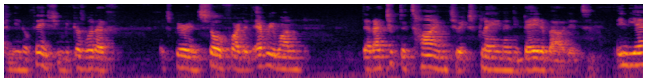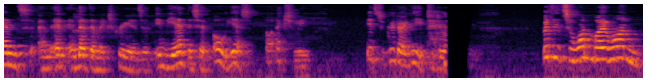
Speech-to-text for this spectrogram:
and innovation because what I've experienced so far that everyone that I took the time to explain and debate about it in the end and, and, and let them experience it in the end they said oh yes well actually it's a good idea to do it. but it's a one by one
